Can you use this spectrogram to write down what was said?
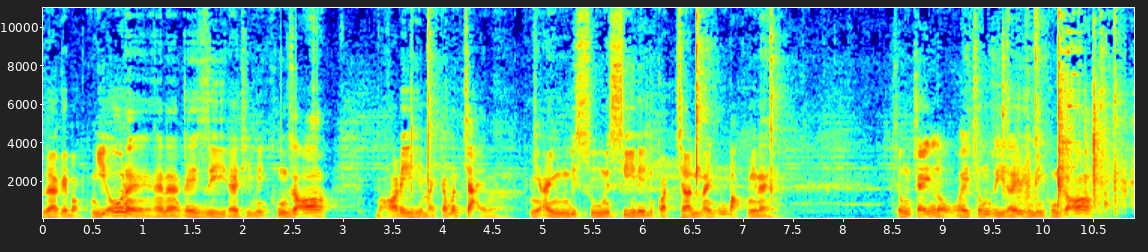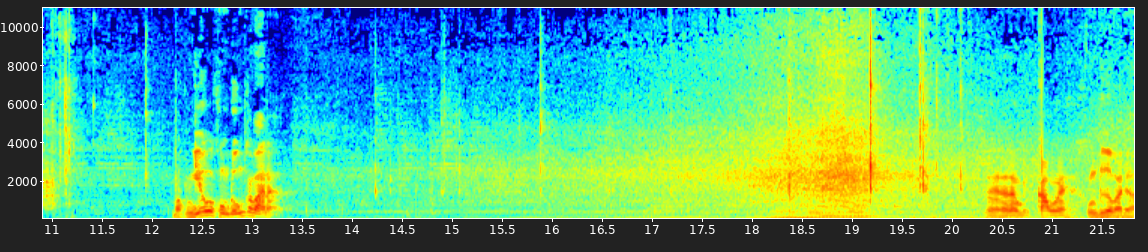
Ra cái bọc nhiễu này hay là cái gì đấy thì mình không rõ. Bỏ đi thì mạch nó vẫn chạy mà. Như anh Mitsubishi đến quạt trần anh cũng bọc như này. Chống cháy nổ hay chống gì đấy thì mình không rõ. Bọc nhiễu không đúng các bạn ạ. À, nó đang bị cong này không đưa vào được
